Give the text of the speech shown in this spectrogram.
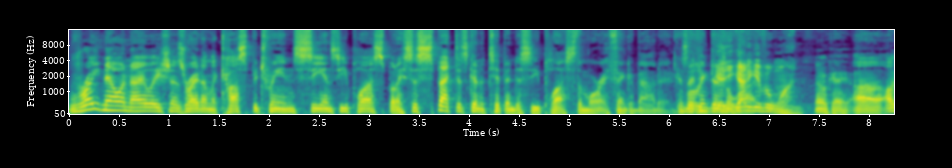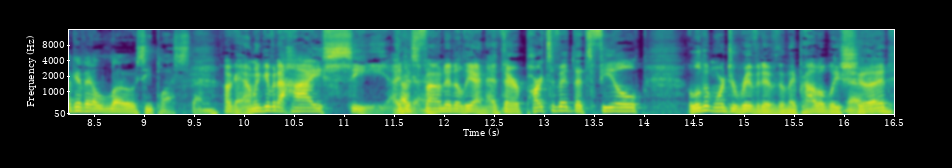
right now, Annihilation is right on the cusp between C and C plus, but I suspect it's going to tip into C plus the more I think about it because I think there's yeah, you got to give it one. Okay, uh, I'll give it a low C plus then. Okay, I'm gonna give it a high C. I just found it again. There are parts of it that feel a little bit more derivative than they probably should,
